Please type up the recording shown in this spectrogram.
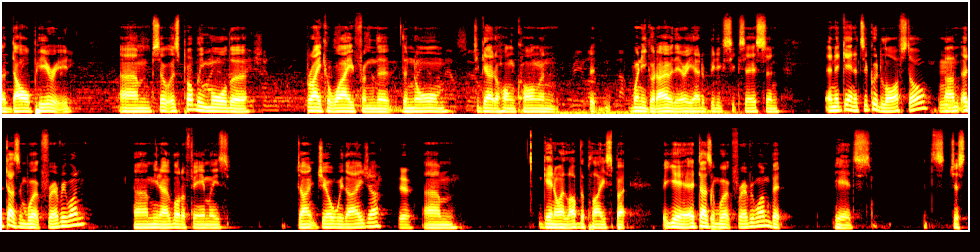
a dull period. Um, so it was probably more the break away from the, the norm to go to Hong Kong, and but when he got over there, he had a bit of success, and and again, it's a good lifestyle. Um, it doesn't work for everyone. Um, you know, a lot of families don't gel with Asia. Yeah. Um, again, I love the place, but but yeah, it doesn't work for everyone. But yeah, it's it's just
